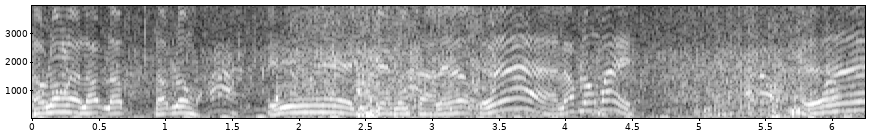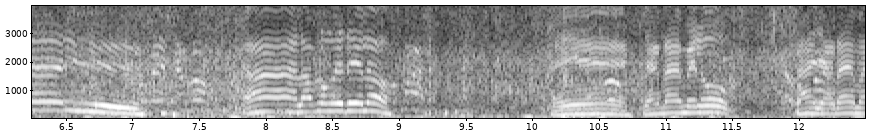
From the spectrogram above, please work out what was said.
รับลงแล้วรับรับรับลงเอ๊ะจุดแดงลงสาแล้วเออรับลงไปเอ้ย อ่ารับลงได้ๆแล้วเอ๊ะอยากได้ไหมลูกอ่าอยากได้ไหม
